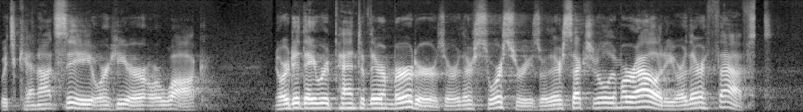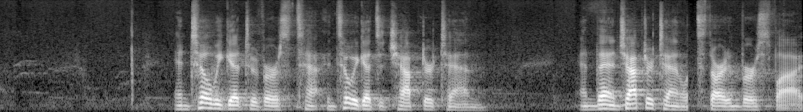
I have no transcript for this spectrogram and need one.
which cannot see or hear or walk. Nor did they repent of their murders or their sorceries or their sexual immorality or their thefts. Until we get to verse 10, until we get to chapter 10. And then chapter 10, let's start in verse 5.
